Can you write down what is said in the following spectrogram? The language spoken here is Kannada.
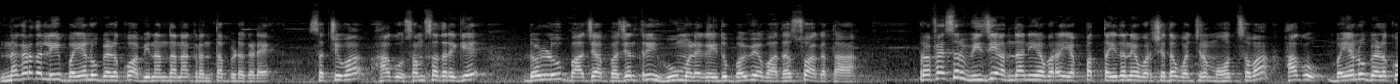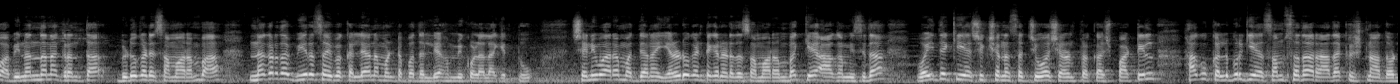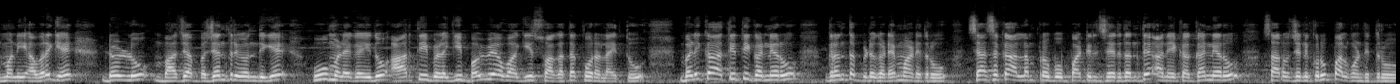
ನಗರದಲ್ಲಿ ಬಯಲು ಬೆಳಕು ಅಭಿನಂದನಾ ಗ್ರಂಥ ಬಿಡುಗಡೆ. ಸಚಿವ ಹಾಗೂ ಸಂಸದರಿಗೆ ಡೊಳ್ಳು ಬಾಜಾ ಭಜಂತ್ರಿ ಹೂ ಮಳೆಗೈದು ಭವ್ಯವಾದ ಸ್ವಾಗತ. ಪ್ರೊಫೆಸರ್ ವಿ ಜಿ ಅಂದಾನಿಯವರ ಎಪ್ಪತ್ತೈದನೇ ವರ್ಷದ ವಜ್ರ ಮಹೋತ್ಸವ ಹಾಗೂ ಬಯಲು ಬೆಳಕು ಅಭಿನಂದನಾ ಗ್ರಂಥ ಬಿಡುಗಡೆ ಸಮಾರಂಭ ನಗರದ ವೀರಶೈವ ಕಲ್ಯಾಣ ಮಂಟಪದಲ್ಲಿ ಹಮ್ಮಿಕೊಳ್ಳಲಾಗಿತ್ತು. ಶನಿವಾರ ಮಧ್ಯಾಹ್ನ ಎರಡು ಗಂಟೆಗೆ ನಡೆದ ಸಮಾರಂಭಕ್ಕೆ ಆಗಮಿಸಿದ ವೈದ್ಯಕೀಯ ಶಿಕ್ಷಣ ಸಚಿವ ಶರಣ್ ಪ್ರಕಾಶ್ ಪಾಟೀಲ್ ಹಾಗೂ ಕಲಬುರಗಿಯ ಸಂಸದ ರಾಧಾಕೃಷ್ಣ ದೊಡ್ಮನಿ ಅವರಿಗೆ ಡೊಳ್ಳು, ಬಾಜಾ ಭಜಂತ್ರಿಯೊಂದಿಗೆ ಹೂ ಮಳೆಗೈದು, ಆರತಿ ಬೆಳಗಿ ಭವ್ಯವಾಗಿ ಸ್ವಾಗತ ಕೋರಲಾಯಿತು. ಬಳಿಕ ಅತಿಥಿ ಗಣ್ಯರು ಗ್ರಂಥ ಬಿಡುಗಡೆ ಮಾಡಿದರು. ಶಾಸಕ ಅಲ್ಲಂಪ್ರಭು ಪಾಟೀಲ್ ಸೇರಿದಂತೆ ಅನೇಕ ಗಣ್ಯರು ಸಾರ್ವಜನಿಕರು ಪಾಲ್ಗೊಂಡಿದ್ದರು.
